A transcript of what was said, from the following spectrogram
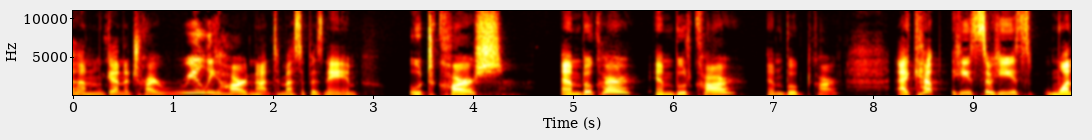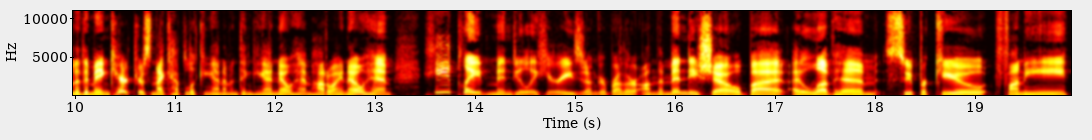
I'm going to try really hard not to mess up his name. Utkarsh Ambudkar, Ambudkar, Ambudkar. I kept he's so he's one of the main characters, and I kept looking at him and thinking, I know him. How do I know him? He played Mindy Lahiri's younger brother on the Mindy Show, but I love him. Super cute, funny.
